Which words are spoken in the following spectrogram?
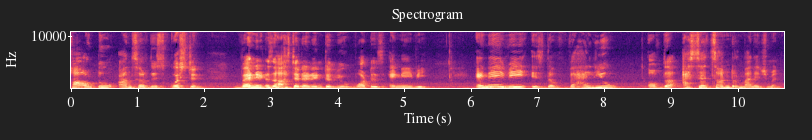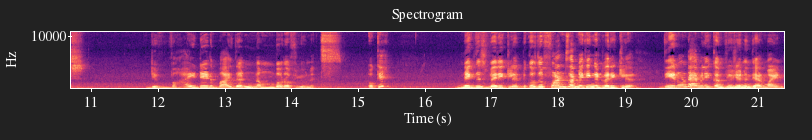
how to answer this question when it is asked at an interview? What is NAV? NAV is the value of the assets under management divided by the number of units. Okay? Make this very clear because the funds are making it very clear. They don't have any confusion in their mind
